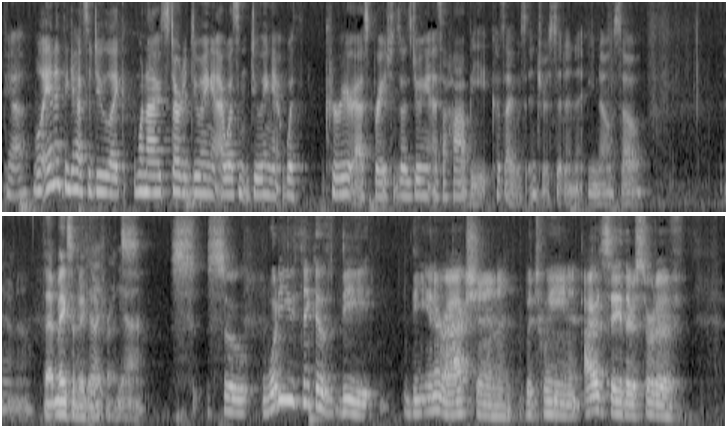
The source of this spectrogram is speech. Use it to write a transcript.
Yeah. Well, and I think it has to do like when I started doing it, I wasn't doing it with career aspirations. I was doing it as a hobby because I was interested in it, you know. So I don't know. That makes a big feel like- difference. yeah. So, what do you think of the the interaction between? I would say there's sort of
